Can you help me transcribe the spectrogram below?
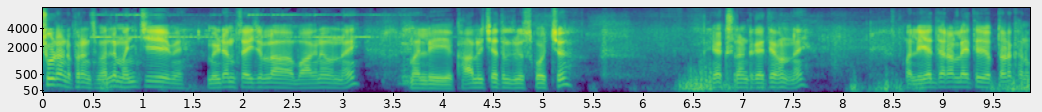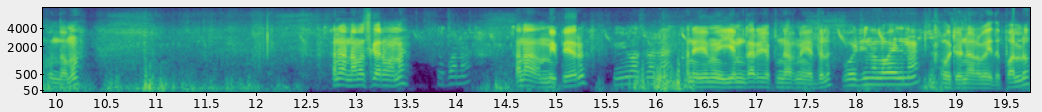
చూడండి ఫ్రెండ్స్ మళ్ళీ మంచి మీడియం సైజులో బాగానే ఉన్నాయి. మళ్ళీ కాలు చేతులు చూసుకోవచ్చు. ఎక్సలెంట్గా అయితే ఉన్నాయి. మళ్ళీ ఏ ధరలు అయితే చెప్తాడో కనుక్కుందాము? అన్న నమస్కారం అన్న. అన్న మీ పేరు? అన్న. ఏమి ఏం ధర చెప్తున్నారు నా ఎద్దులు? ఒకటి నలభై ఐదునా? ఒకటి నలభై ఐదు. పళ్ళు?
